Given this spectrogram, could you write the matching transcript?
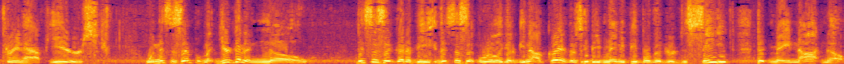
three and a half years, when this is implemented, you're going to know this isn't going to be, this isn't really going to be, now granted, there's going to be many people that are deceived that may not know,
